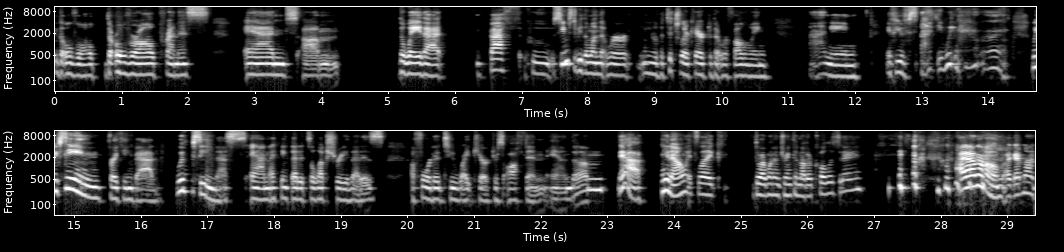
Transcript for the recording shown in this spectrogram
the overall the overall premise, and um, the way that Beth, who seems to be the one that we're, you know, the titular character that we're following. I mean, if you've we we've seen Breaking Bad, we've seen this, and I think that it's a luxury that is afforded to white characters often. And um, yeah, you know, it's like, do I want to drink another cola today? I don't know. Like I'm not,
